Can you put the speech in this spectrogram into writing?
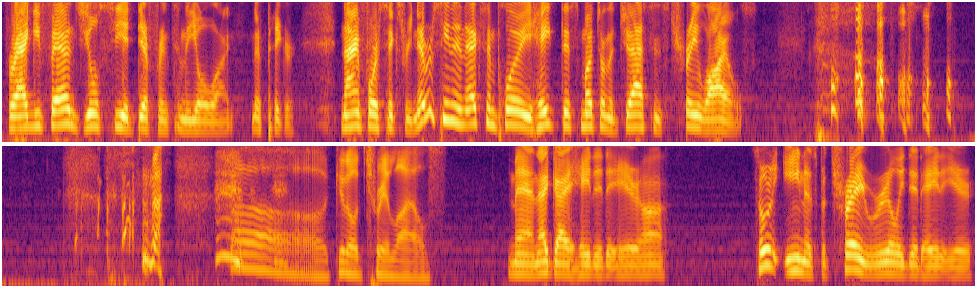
for Aggie fans, you'll see a difference in the O line. They're bigger. Nine four six three. Never seen an ex employee hate this much on the Jazz since Trey Lyles. Oh, good old Trey Lyles. Man, that guy hated it here, huh? So did Enes, but Trey really did hate it here.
